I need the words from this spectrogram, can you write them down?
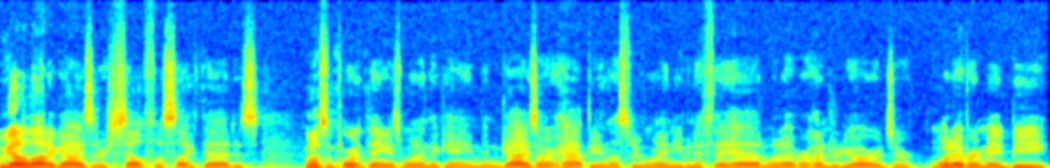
we got a lot of guys that are selfless like that. Is the most important thing is winning the game, and guys aren't happy unless we win, even if they had whatever 100 yards or whatever it may be.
